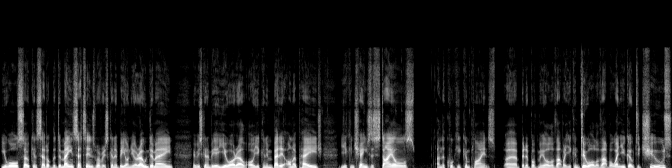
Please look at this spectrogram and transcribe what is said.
You also can set up the domain settings, whether it's going to be on your own domain, if it's going to be a URL, or you can embed it on a page. You can change the styles and the cookie compliance uh, a bit above me, all of that, but you can do all of that. But when you go to choose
